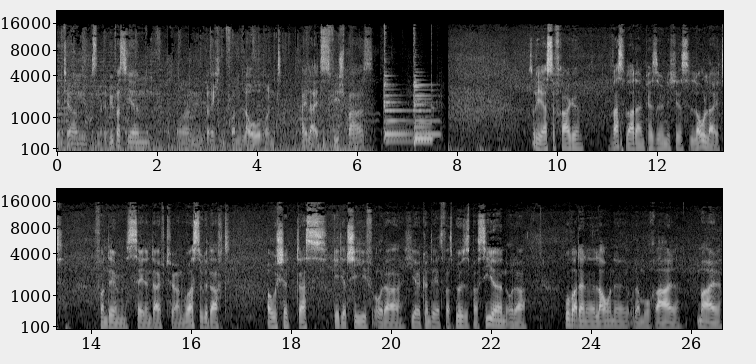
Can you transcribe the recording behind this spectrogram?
den Turn ein bisschen Revue passieren und berichten von Low und Highlights. Viel Spaß! So, die erste Frage. Was war dein persönliches Lowlight von dem Sail and Dive Turn? Wo hast du gedacht, oh shit, das geht jetzt schief oder hier könnte jetzt was Böses passieren oder wo war deine Laune oder Moral mal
